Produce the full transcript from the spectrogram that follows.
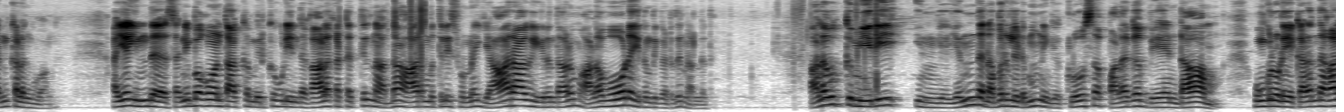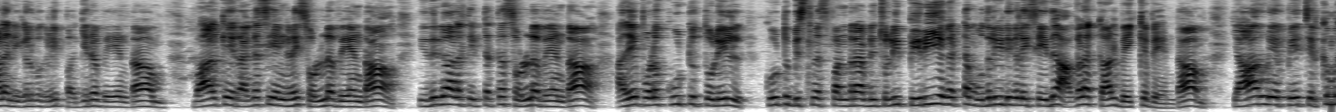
கண் கலங்குவாங்க. ஐயா இந்த சனி பகவான் தாக்கம் இருக்கக்கூடிய இந்த காலகட்டத்தில் நான் தான் ஆரம்பத்திலே சொன்னேன் யாராக இருந்தாலும் அளவோடு இருந்துக்கிறது நல்லது. அளவுக்கு மீறி இங்கே எந்த நபர்களிடமும் நீங்கள் க்ளோஸாக பழக வேண்டாம். உங்களுடைய கடந்த கால நிகழ்வுகளை பகிர வேண்டாம். வாழ்க்கை ரகசியங்களை சொல்ல வேண்டாம். எதிர்கால திட்டத்தை சொல்ல வேண்டாம். அதே போல் கூட்டு தொழில் கூட்டு பிஸ்னஸ் பண்ணுறேன் அப்படின்னு சொல்லி பெரிய கட்ட முதலீடுகளை செய்து அகலக்கால் வைக்க வேண்டாம். யாருடைய பேச்சிற்கு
